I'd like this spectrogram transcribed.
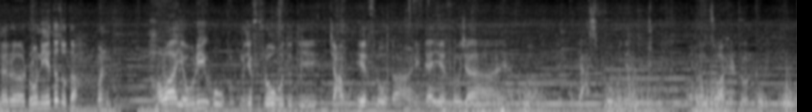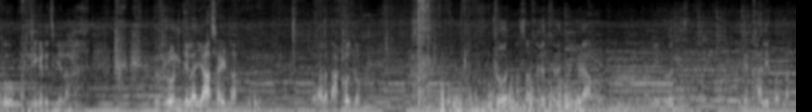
तर ड्रोन येतच होता पण हवा एवढी हो म्हणजे फ्लो होत होती जाम एअर फ्लो होता आणि त्या एअर फ्लोच्या त्याच फ्लोमध्ये जो आहे ड्रोन तो भरतीकडेच गेला. तो ड्रोन गेला या साईडला तुम्हाला दाखवतो. ड्रोन असा फिरत फिरत इकडे आला आणि इकडून इथे खाली पडला.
